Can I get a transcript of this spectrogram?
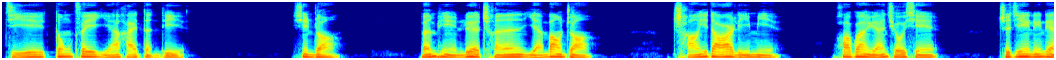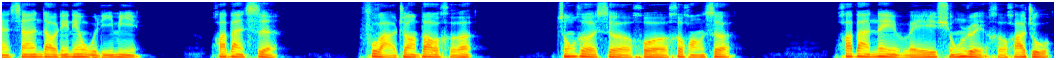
及东非沿海等地。性状：本品略呈盐棒状，长一到二厘米，花冠圆球形，直径零点三到零点五厘米，花瓣四，覆瓦状抱核，棕褐色或褐黄色，花瓣内为雄蕊和花柱，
